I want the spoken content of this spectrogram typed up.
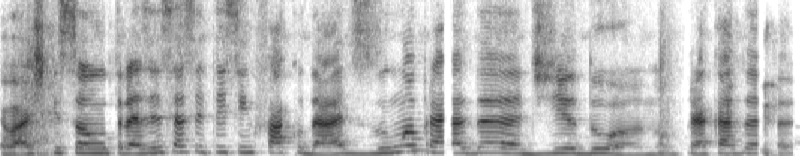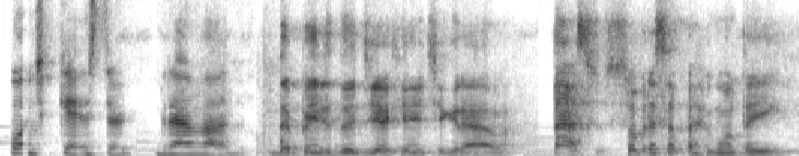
Eu acho que são 365 faculdades, uma para cada dia do ano, para cada podcaster gravado. Depende do dia que a gente grava. Tássio, sobre essa pergunta aí,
